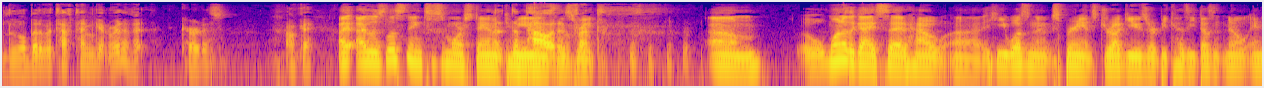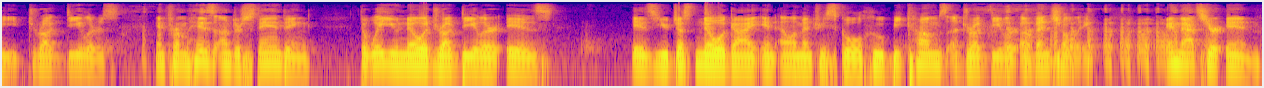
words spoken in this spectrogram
little bit of a tough time getting rid of it. Curtis. Okay. I, I was listening to some more stand-up The comedians paladin this front. week. Um, one of the guys said how uh, he wasn't an experienced drug user because he doesn't know any drug dealers, and from his understanding, the way you know a drug dealer is is you just know a guy in elementary school who becomes a drug dealer eventually, and that's your in.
